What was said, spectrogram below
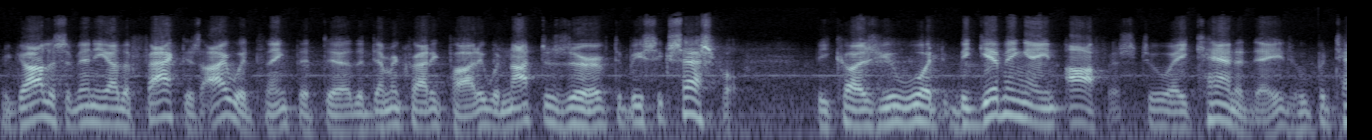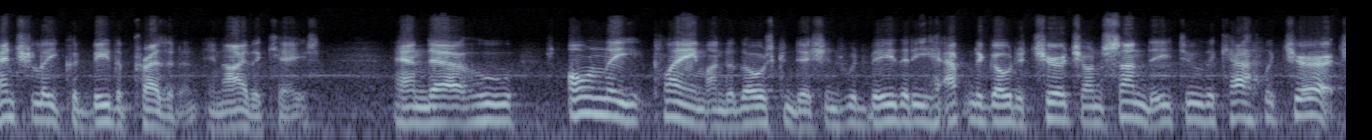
regardless of any other factors, I would think that uh, the Democratic Party would not deserve to be successful because you would be giving an office to a candidate who potentially could be the president in either case, and uh, whose only claim under those conditions would be that he happened to go to church on Sunday to the Catholic Church.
